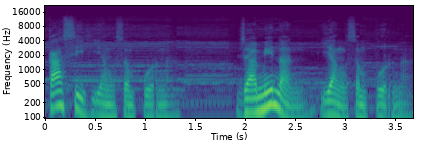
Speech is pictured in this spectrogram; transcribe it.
kasih yang sempurna, jaminan yang sempurna,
